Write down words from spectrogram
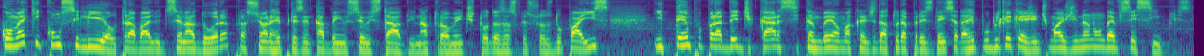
Como é que concilia o trabalho de senadora para a senhora representar bem o seu estado e naturalmente todas as pessoas do país e tempo para dedicar-se também a uma candidatura à presidência da República que a gente imagina não deve ser simples?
